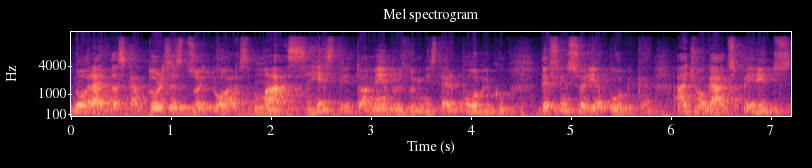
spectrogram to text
no horário das 14 às 18 horas, mas restrito a membros do Ministério Público, Defensoria Pública, advogados, peritos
